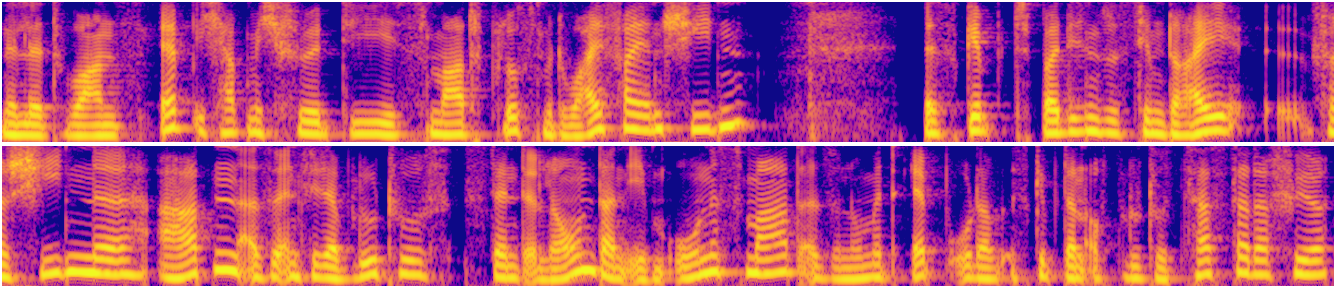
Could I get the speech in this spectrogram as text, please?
eine LED Once App. Ich habe mich für die Smart Plus mit Wi-Fi entschieden. Es gibt bei diesem System drei äh, verschiedene Arten, also entweder Bluetooth Standalone, dann eben ohne Smart, also nur mit App, oder es gibt dann auch Bluetooth-Taster dafür.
